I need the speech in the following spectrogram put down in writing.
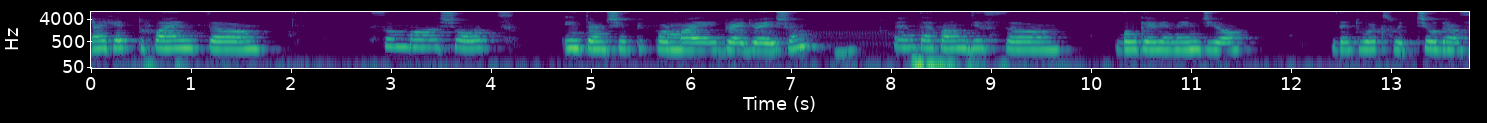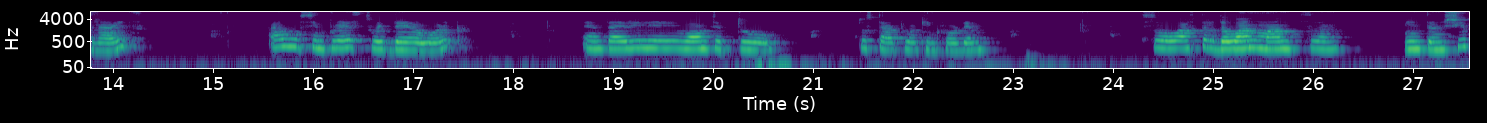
I had to find um, some uh, short internship for my graduation, and I found this um, Bulgarian NGO that works with children's rights. I was impressed with their work, and I really wanted to to start working for them. So after the one month uh, internship,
